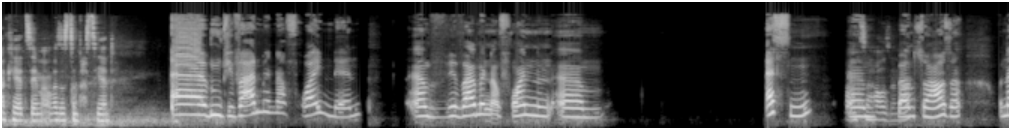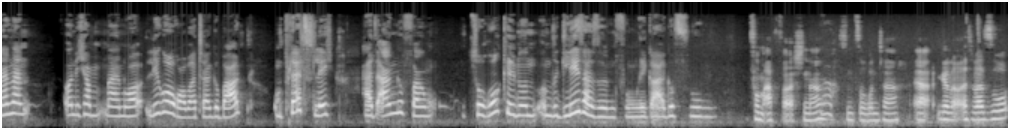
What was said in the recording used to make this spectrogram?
Okay, erzähl mal, was ist denn passiert? Ähm, wir waren mit einer Freundin, ähm, wir waren mit einer Freundin, ähm, essen. Bei uns ähm, zu Hause, Bei ne? uns zu Hause. Und dann, und ich habe meinen Ro Lego-Roboter gebaut und plötzlich hat angefangen zu ruckeln und unsere Gläser sind vom Regal geflogen. Vom Abwasch, ne? Ja. Sind so runter. Ja, genau. Es war so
